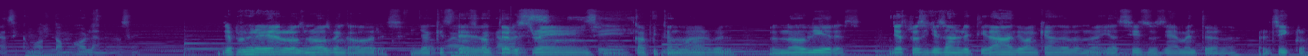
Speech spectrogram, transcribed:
así como Tom Holland, no sé. Yo preferiría los nuevos vengadores, ya Los que esté Doctor Vengadores, Strange, sí. Capitán Marvel, los nuevos líderes. Ya después ellos se van retirando y van quedando los nuevos, y así sucesivamente, ¿verdad? El ciclo.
